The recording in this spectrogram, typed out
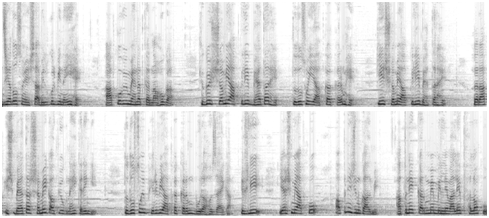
जी हाँ दोस्तों ऐसा बिल्कुल भी नहीं है। आपको भी मेहनत करना होगा, क्योंकि समय आपके लिए बेहतर है। तो दोस्तों, ये आपका कर्म है कि समय आपके लिए बेहतर है। अगर आप इस बेहतर समय का उपयोग नहीं करेंगे तो दोस्तों, फिर भी आपका कर्म बुरा हो जाएगा। इसलिए यश में आपको अपने जन्म काल में, अपने कर्म में मिलने वाले फलों को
